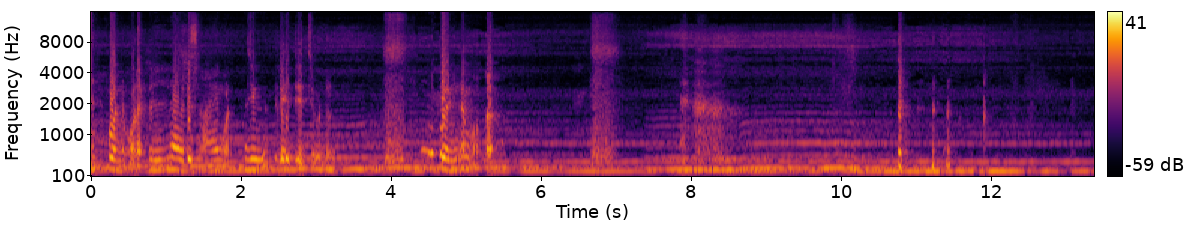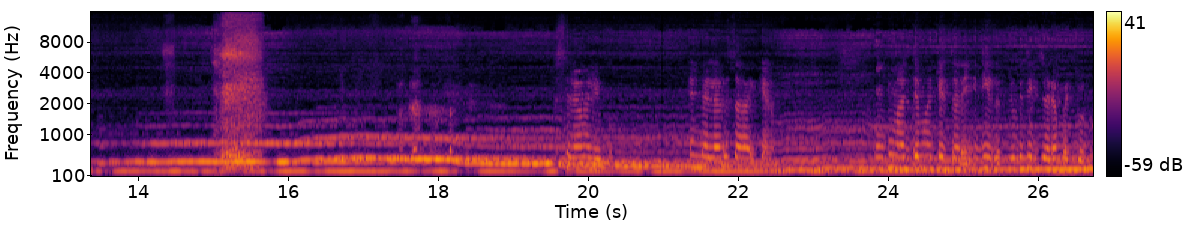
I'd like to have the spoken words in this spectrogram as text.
എന്റെ പൊന്നു മോളെ എല്ലാവരും സഹായം കൊണ്ട് ജീവിതത്തിലേക്ക് തിരിച്ചു കൊണ്ടുവരണം. പൊന്നു മോളെ. അസ്സലാമലൈക്കും. എന്നെ സഹായിക്കണം. എനിക്ക് മദ്യം മാറ്റി വെച്ചാൽ എനിക്ക് ജീവിതത്തിലൂടെ തിരിച്ചു വരാൻ പറ്റുള്ളൂ.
